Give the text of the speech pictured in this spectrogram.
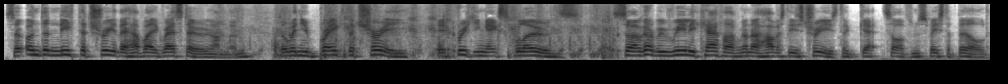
So underneath the tree, they have like redstone on them. That when you break the tree, it freaking explodes. So I've got to be really careful I'm going to harvest these trees to get sort of some space to build.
